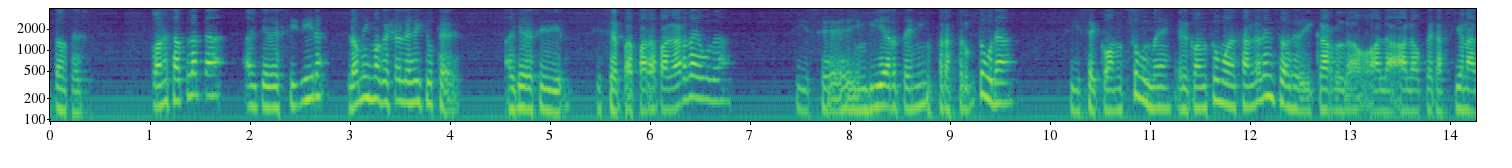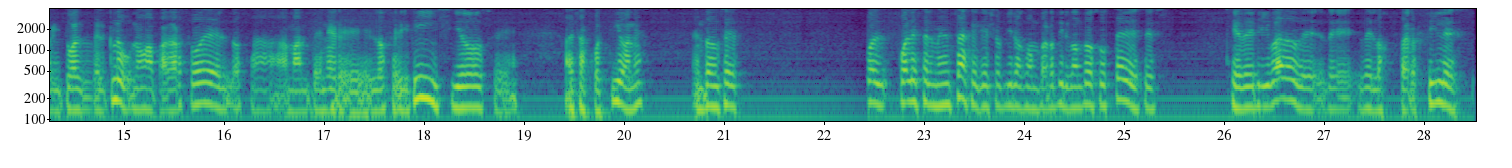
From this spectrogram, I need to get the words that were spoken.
Entonces, con esa plata hay que decidir lo mismo que yo les dije a ustedes. Hay que decidir si se para pagar deuda, si se invierte en infraestructura, si se consume. El consumo de San Lorenzo es dedicarlo a la, operación habitual del club, ¿no? A pagar sueldos, a mantener eh, los edificios, eh, a esas cuestiones. Entonces, ¿cuál, ¿cuál es el mensaje que yo quiero compartir con todos ustedes? Es que derivado de, de- los perfiles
